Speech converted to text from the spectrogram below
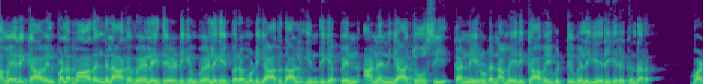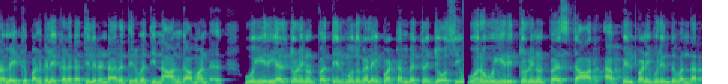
அமெரிக்காவில் பல மாதங்களாக வேலை தேடியும் வேலையை பெற முடியாததால் இந்திய பெண் அனன்யா ஜோஷி கண்ணீருடன் அமெரிக்காவை விட்டு வெளியேறியிருக்கின்றார். வடமேற்கு பல்கலைக்கழகத்தில் இரண்டாயிரத்தி இருபத்தி நான்காம் ஆண்டு உயிரியல் தொழில்நுட்பத்தில் முதுகலை பட்டம் பெற்ற ஜோஷி ஒரு உயிரி தொழில்நுட்ப ஸ்டார் அப்பில் பணிபுரிந்து வந்தார்.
